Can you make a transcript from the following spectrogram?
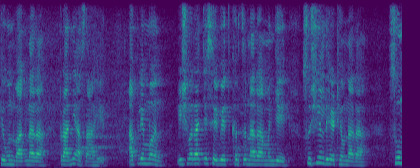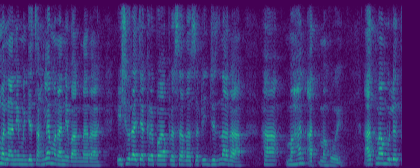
ठेवून वागणारा प्राणी असा आहे. आपले मन ईश्वराचे सेवेत खर्चणारा म्हणजे सुशील ध्येय ठेवणारा सुमनाने म्हणजे चांगल्या मनाने वागणारा ईश्वराच्या कृपा प्रसादासाठी झिजणारा हा महान आत्मा होय. आत्मा मूलत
